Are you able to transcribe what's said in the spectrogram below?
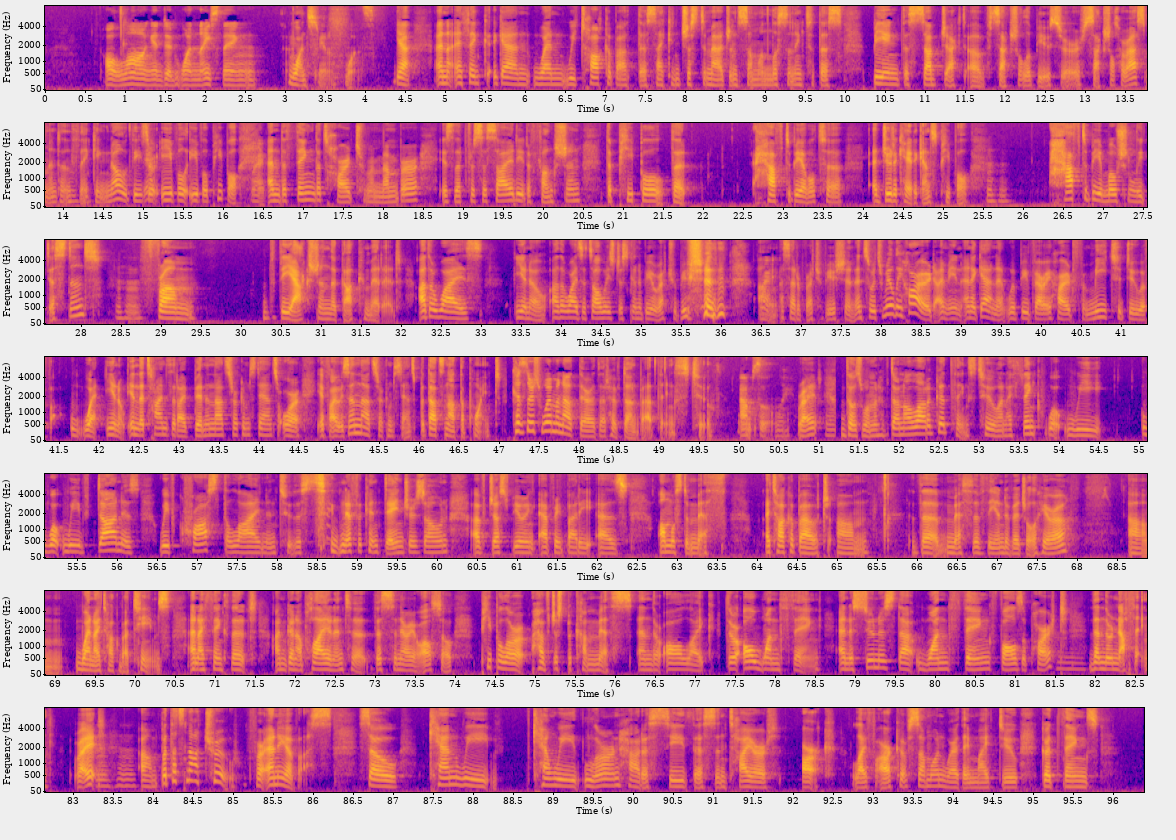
all along and did one nice thing once. You know, once. Yeah. And I think, again, when we talk about this, I can just imagine someone listening to this being the subject of sexual abuse or sexual harassment and mm-hmm. thinking, no, these yeah. are evil, evil people. Right. And the thing that's hard to remember is that for society to function, the people that have to be able to adjudicate against people mm-hmm. have to be emotionally distant mm-hmm. from the action that got committed. Otherwise, you know, otherwise it's always just going to be a retribution, um, right. a set of retribution. And so it's really hard. I mean, and again, it would be very hard for me to do if, what, you know, in the times that I've been in that circumstance or if I was in that circumstance, but that's not the point. Because there's women out there that have done bad things too. Absolutely. Right? Yeah. Those women have done a lot of good things too. And I think what we what we've done is we've crossed the line into the significant danger zone of just viewing everybody as almost a myth. I talk about um, the myth of the individual hero um, when I talk about teams, and I think that I'm going to apply it into this scenario also people are have just become myths and they're all like they're all one thing and as soon as that one thing falls apart mm. then they're nothing right mm-hmm. um, but that's not true for any of us so can we can we learn how to see this entire arc life arc of someone where they might do good things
